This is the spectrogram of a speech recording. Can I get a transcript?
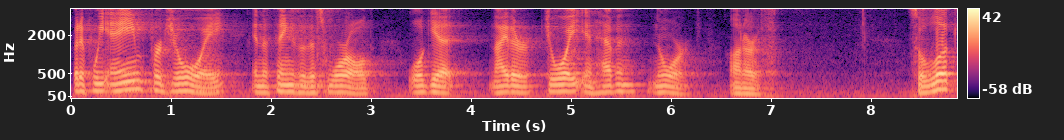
But if we aim for joy in the things of this world, we'll get neither joy in heaven nor on earth. So look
